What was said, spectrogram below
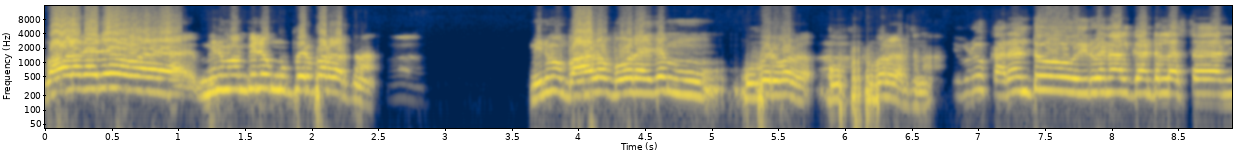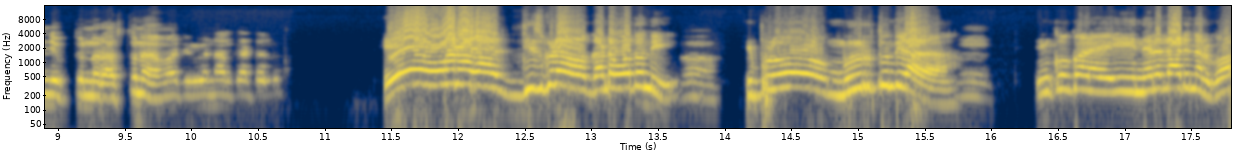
బావులకైతే మినిమం బిల్లు ముప్పై రూపాయలు కడుతున్నా. మినిమం బావులో బోర్ అయితే ముప్పై రూపాయలు ముప్పై రూపాయలు కడుతున్నా. ఇప్పుడు కరెంటు ఇరవై నాలుగు గంటలు వస్తా అని చెప్తున్నారు. వస్తున్నా మరి ఇరవై నాలుగు గంటలు? ఏ ఓనా తీసుకుంటే ఒక గంట పోతుంది. ఇప్పుడు ముదురుతుంది కదా. ఇంకొక ఈ నెల దాటింది అనుకో.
